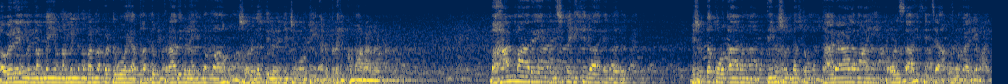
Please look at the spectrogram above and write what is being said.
അവരെയും നമ്മയും നമ്മിൽ നിന്ന് മരണപ്പെട്ടു പോയ ബന്ധുമിത്രാദികളെയും അള്ളാഹു സ്വർഗത്തിൽ ഒരുമിച്ചു കൂട്ടി അനുഗ്രഹിക്കുമാറാകട്ടെ. മഹാന്മാരെ അനുസ്മരിക്കുക എന്നത് വിശുദ്ധ ഖുർആാനും തിരുസുന്നത്തും ധാരാളമായി പ്രോത്സാഹിപ്പിച്ച ഒരു കാര്യമാണ്.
